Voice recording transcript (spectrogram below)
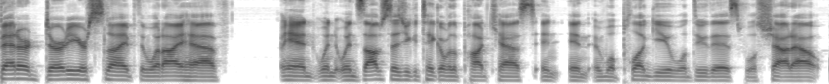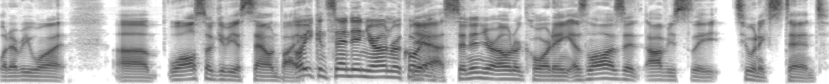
better, dirtier snipe than what I have, And when when Zob says you can take over the podcast and, and and we'll plug you, we'll do this, we'll shout out whatever you want. Um, we'll also give you a sound bite. Or you can send in your own recording. Yeah, send in your own recording as long as it obviously to an extent.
